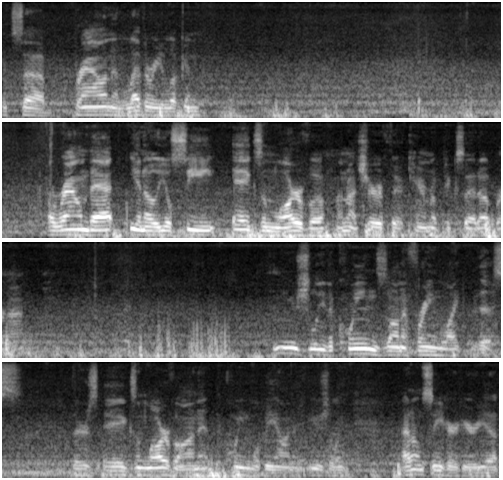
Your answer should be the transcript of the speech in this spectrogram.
It's uh, brown and leathery looking. Around that you know you'll see eggs and larvae. I'm not sure if the camera picks that up or not usually the queen's on a frame like this. There's eggs and larvae on it. The queen will be on it usually. I don't see her here yet.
